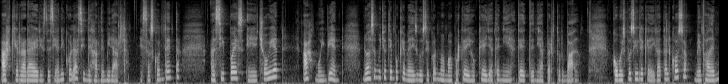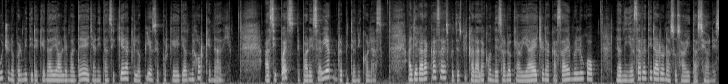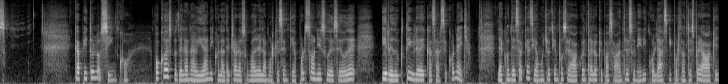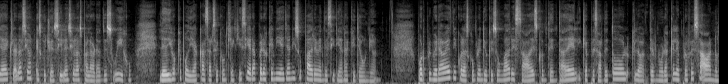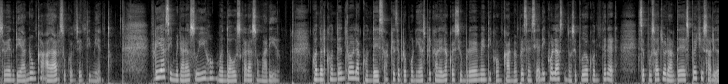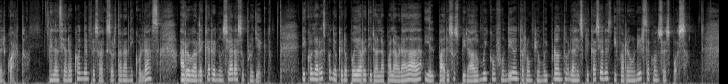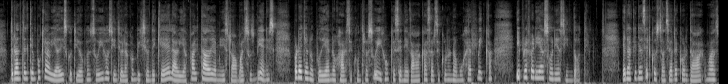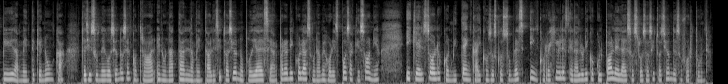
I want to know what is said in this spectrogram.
Ah, qué rara eres, decía Nicolás sin dejar de mirarla. ¿Estás contenta? Así pues, he hecho bien. Ah, muy bien. No hace mucho tiempo que me disgusté con mamá porque dijo que ella tenía, te tenía perturbado. ¿Cómo es posible que diga tal cosa? Me enfadé mucho y no permitiré que nadie hable mal de ella, ni tan siquiera que lo piense, porque ella es mejor que nadie. Así pues, ¿te parece bien? repitió Nicolás. Al llegar a casa, después de explicar a la condesa lo que había hecho en la casa de Melugó, las niñas se retiraron a sus habitaciones. Capítulo 5 poco después de la Navidad, Nicolás declaró a su madre el amor que sentía por Sonia y su deseo de irreductible de casarse con ella. La condesa, que hacía mucho tiempo se daba cuenta de lo que pasaba entre Sonia y Nicolás y por tanto esperaba aquella declaración, escuchó en silencio las palabras de su hijo. Le dijo que podía casarse con quien quisiera, pero que ni ella ni su padre bendecirían aquella unión. Por primera vez Nicolás comprendió que su madre estaba descontenta de él y que a pesar de todo la ternura que le profesaba no se vendría nunca a dar su consentimiento. Fría, sin mirar a su hijo, mandó a buscar a su marido. Cuando el conde entró de la condesa, que se proponía explicarle la cuestión brevemente y con calma en presencia de Nicolás, no se pudo contener, se puso a llorar de despecho y salió del cuarto. El anciano conde empezó a exhortar a Nicolás, a rogarle que renunciara a su proyecto. Nicolás respondió que no podía retirar la palabra dada y el padre, suspirado muy confundido, interrumpió muy pronto las explicaciones y fue a reunirse con su esposa. Durante el tiempo que había discutido con su hijo, sintió la convicción de que él había faltado y administrado mal sus bienes, por ello no podía enojarse contra su hijo, que se negaba a casarse con una mujer rica y prefería a Sonia sin dote. En aquella circunstancia recordaba más vívidamente que nunca que si sus negocios no se encontraban en una tan lamentable situación no podía desear para Nicolás una mejor esposa que Sonia y que él solo con Mitenka y con sus costumbres incorregibles era el único culpable de la desastrosa situación de su fortuna.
